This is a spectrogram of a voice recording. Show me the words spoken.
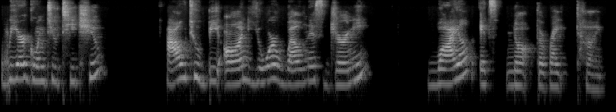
We are going to teach you how to be on your wellness journey while it's not the right time.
